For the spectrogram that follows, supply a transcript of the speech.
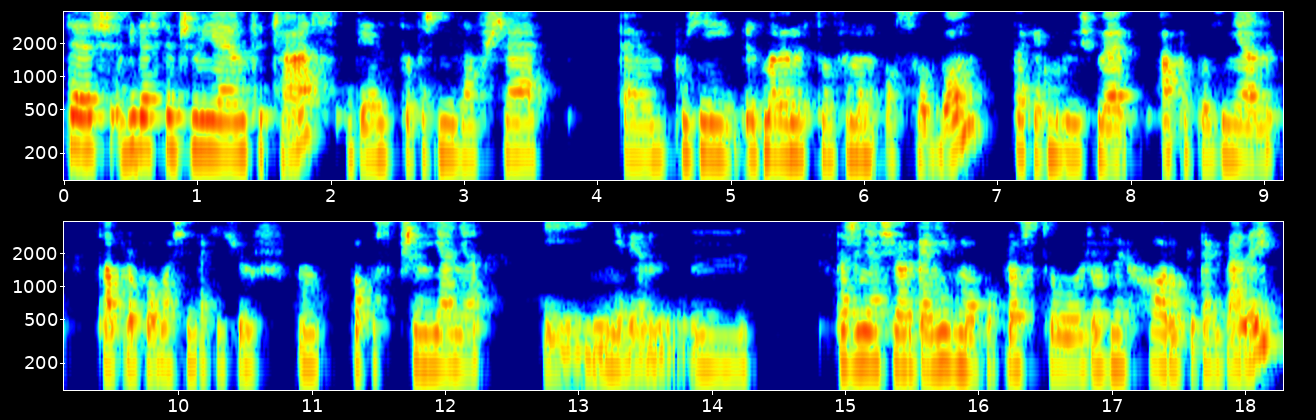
też widać ten przemijający czas, więc to też nie zawsze um, później rozmawiamy z tą samą osobą. Tak jak mówiliśmy a propos zmian, to a propos właśnie takich już um, po prostu przemijania i nie wiem, um, starzenia się organizmu, po prostu różnych chorób i tak dalej.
